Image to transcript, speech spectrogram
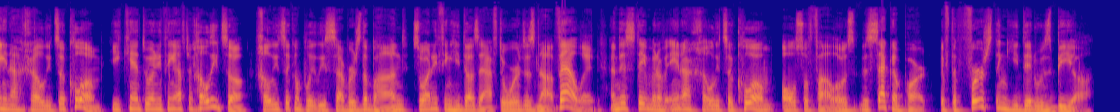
Einach chalitza klum. He can't do anything after chalitza. Chalitza completely severs the bond, so anything he does afterwards is not valid. And this statement of Einach chalitza klum also follows the second part. If the first thing he did was bia,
